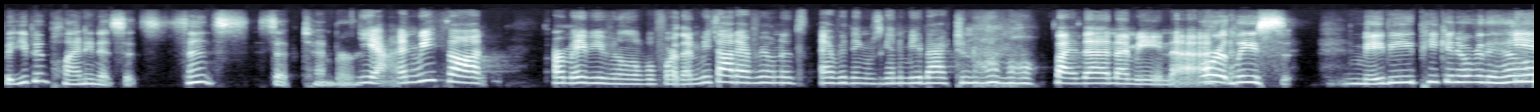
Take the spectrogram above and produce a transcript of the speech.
But you've been planning it since, since September. Yeah, and we thought, or maybe even a little before then, we thought everyone everything was going to be back to normal by then. I mean, uh, or at least maybe peeking over the hill,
